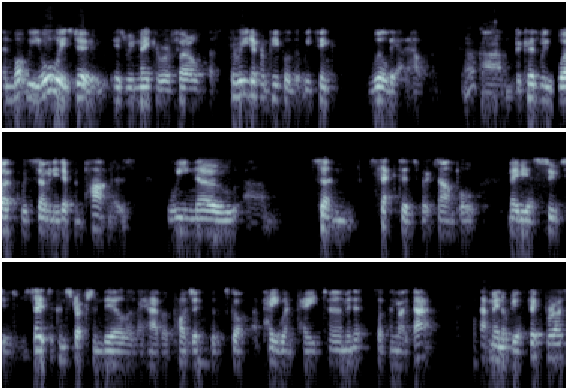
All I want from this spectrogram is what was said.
then what we always do is we make a referral of three different people that we think will be able to help them. Okay. Um, because we work with so many different partners, we know um, certain sectors, for example, maybe are suited. Say it's a construction deal and they have a project that's got a pay when paid term in it, something like that. That may not be a fit for us,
